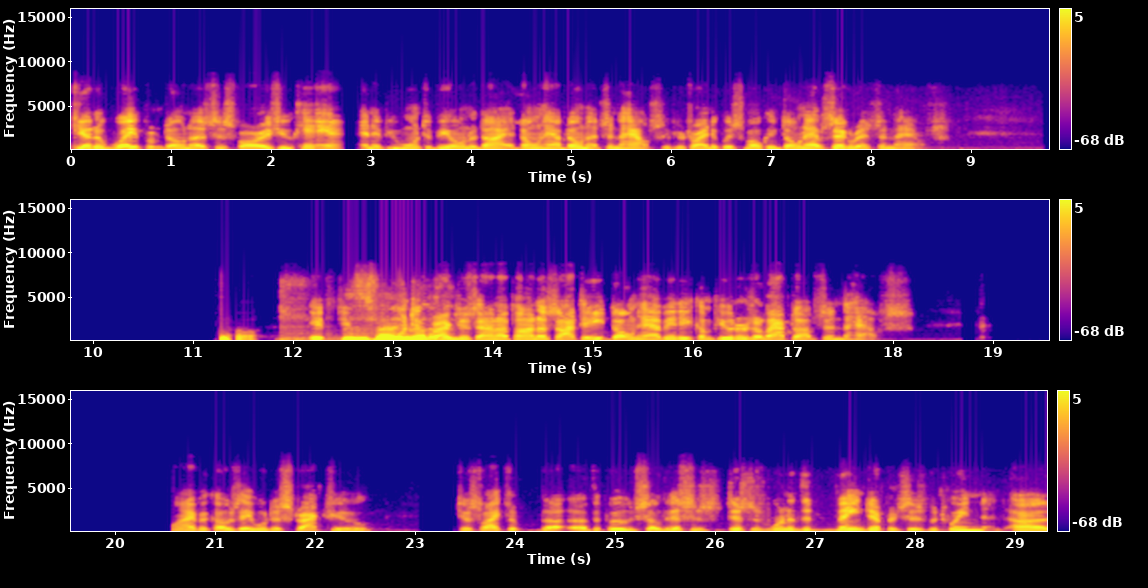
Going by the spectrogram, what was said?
Get away from donuts as far as you can if you want to be on a diet. Don't have donuts in the house. If you're trying to quit smoking, don't have cigarettes in the house. If you This is very want to relevant. practice anapanasati, don't have any computers or laptops in the house. Why? Because they will distract you, just like the the uh, the food. So this is this is one of the main differences between uh,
